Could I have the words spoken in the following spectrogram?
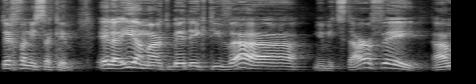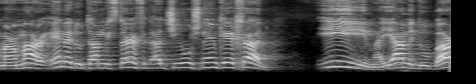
תכף אני אסכם. אלא היא אמרת בידי כתיבה ממצטרפי, המרמר אין עדותן מצטרפת עד שיראו שניהם כאחד. אם היה מדובר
